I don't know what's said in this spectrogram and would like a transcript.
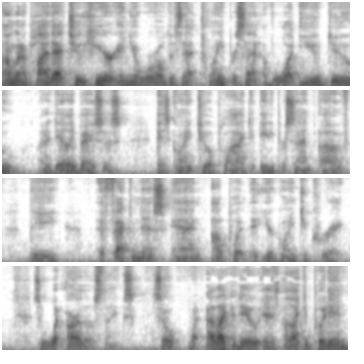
I'm going to apply that to here in your world is that 20% of what you do on a daily basis is going to apply to 80% of the effectiveness and output that you're going to create. So, what are those things? So, what I like to do is I like to put in,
